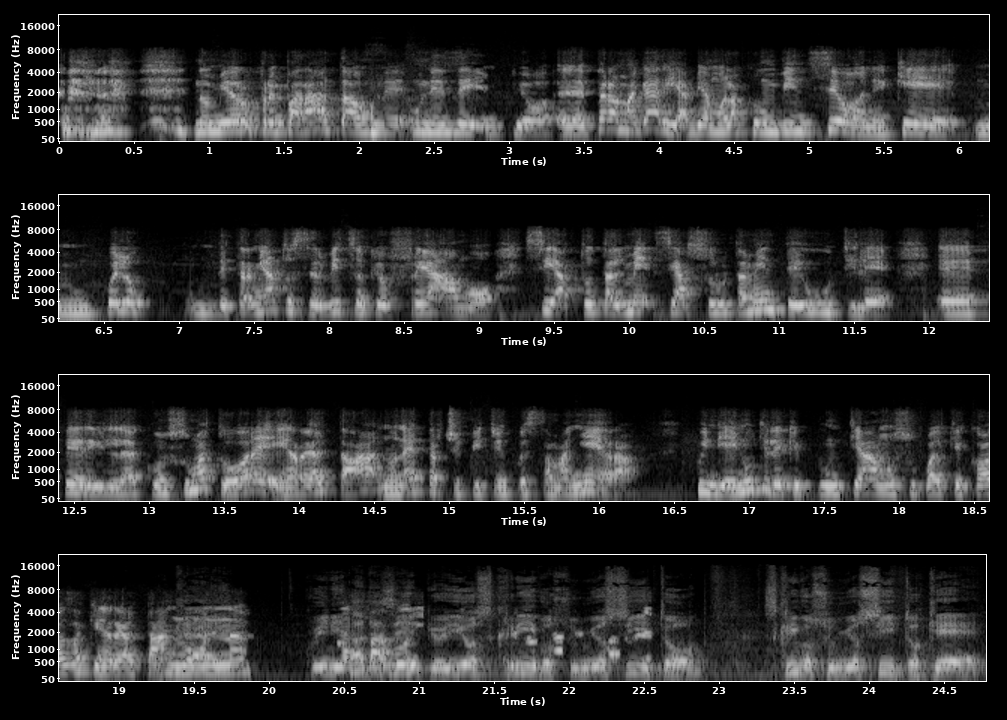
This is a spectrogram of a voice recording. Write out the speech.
non mi ero preparata un, un esempio, eh, però magari abbiamo la convinzione che mh, quello un determinato servizio che offriamo sia, totalme, sia assolutamente utile eh, per il consumatore e in realtà non è percepito in questa maniera. Quindi è inutile che puntiamo su qualche cosa che in realtà okay. non... Quindi non ad esempio io scrivo sul mio sito, scrivo sul mio sito che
